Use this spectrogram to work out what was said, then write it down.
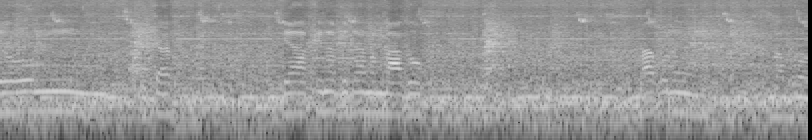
yung isa. Kaya kinabitan ng bago. Ako na yun, mga bro.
